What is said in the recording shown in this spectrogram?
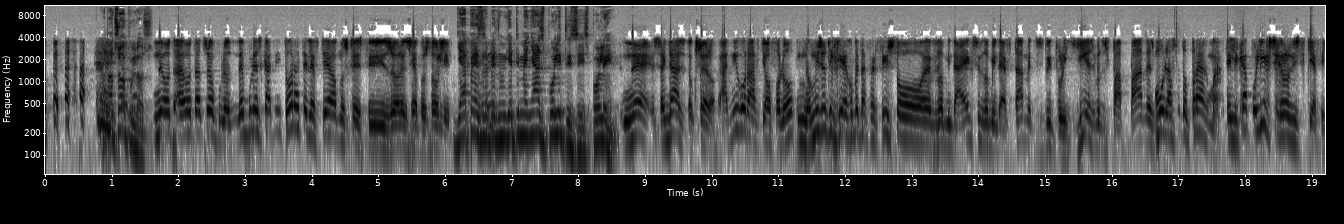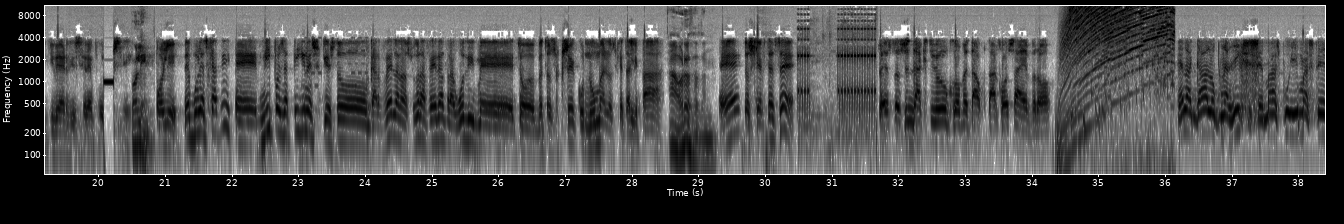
Ο Τατσόπουλος. Ναι, ο, ο Τατσόπουλος. Δεν μου λες κάτι τώρα τελευταία όμως ξέρεις τι ώρε η Αποστόλη. Για πες, ρε παιδί μου, γιατί με νοιάζει πολύ τι ζεις. Πολύ. Ναι, σε νοιάζει, το ξέρω. Ανοίγω ραδιόφωνο. Νομίζω ότι έχω μεταφερθεί στο 76-77 με τις λειτουργίες, με τους παπάδες, με όλο αυτό το πράγμα. Τελικά πολύ εξυγχρονιστική αυτή η κυβέρνηση, ρε που. Πολύ. Πολύ. Δεν μου λες κάτι; Ε, Μήπως να πήγαινες και στο Καρβέλα να σου γράφει ένα τραγούδι με το, με το σουξέ κουνούμαλο κτλ. Α, ωραίο θα ήταν. Ε, το σκέφτεσαι; Πες στο συντακτιούχο με τα 800 ευρώ. Ένα γκάλο που να δείξει σε εμάς που είμαστε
